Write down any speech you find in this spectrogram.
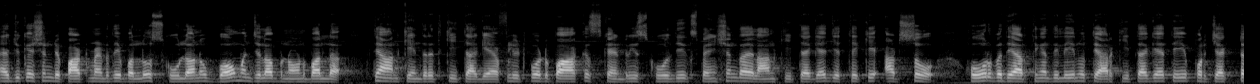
ਐਜੂਕੇਸ਼ਨ ਡਿਪਾਰਟਮੈਂਟ ਦੇ ਵੱਲੋਂ ਸਕੂਲਾਂ ਨੂੰ ਬਹੁ ਮੰਜ਼ਲਾ ਬਣਾਉਣ ਵੱਲ ਧਿਆਨ ਕੇਂਦਰਿਤ ਕੀਤਾ ਗਿਆ। ਫਲੀਟਪੋਰਟ ਪਾਰਕ ਸੈਕੰਡਰੀ ਸਕੂਲ ਦੀ ਐਕਸਪੈਂਸ਼ਨ ਦਾ ਐਲਾਨ ਕੀਤਾ ਗਿਆ, ਜਿੱਥੇ ਕਿ 800 ਹੋਰ ਵਿਦਿਆਰਥੀਆਂ ਦੇ ਲਈ ਇਹਨੂੰ ਤਿਆਰ ਕੀਤਾ ਗਿਆ ਤੇ ਇਹ ਪ੍ਰੋਜੈਕਟ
